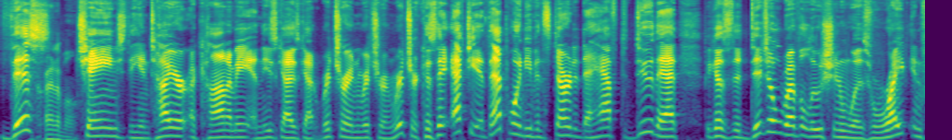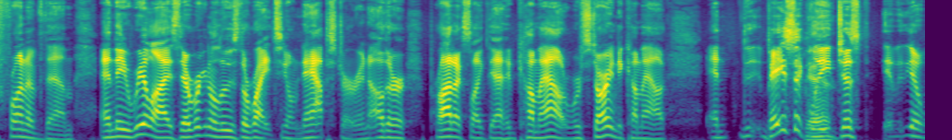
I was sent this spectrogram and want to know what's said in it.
This Incredible. changed the entire economy, and these guys got richer and richer and richer because they actually, at that point, even started to have to do that because the digital revolution was right in front of them, and they realized they were going to lose the rights. You know, Napster and other products like that had come out, were starting to come out, and basically Yeah. just you know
